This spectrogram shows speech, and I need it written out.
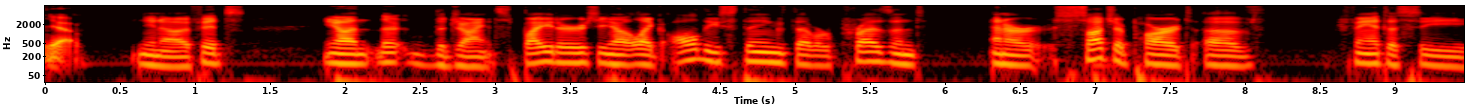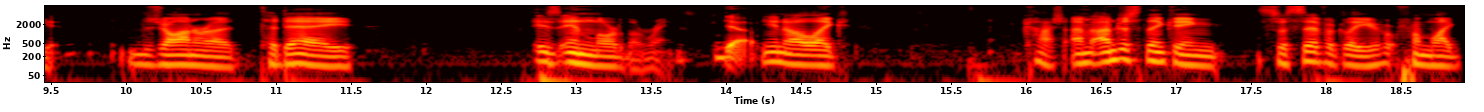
Yeah. You know, if it's, you know, and the, the giant spiders, you know, like all these things that were present and are such a part of fantasy genre today is in Lord of the Rings. Yeah. You know, like, gosh, I'm, I'm just thinking specifically from like,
